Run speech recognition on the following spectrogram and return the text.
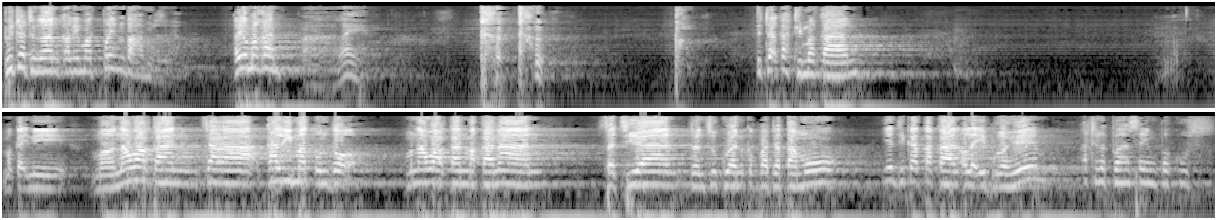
Beda dengan kalimat perintah misalnya. Ayo makan. Ah, lain. Tidakkah dimakan? Maka ini menawarkan cara kalimat untuk menawarkan makanan sajian dan suguhan kepada tamu yang dikatakan oleh Ibrahim adalah bahasa yang bagus,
